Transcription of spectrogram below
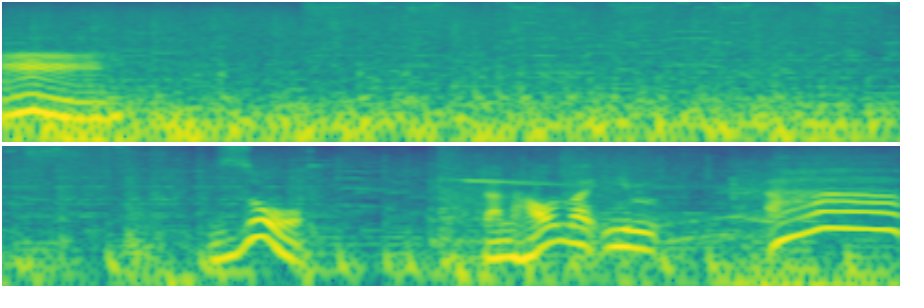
Ah. So. Dann hauen wir ihm... Ah!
